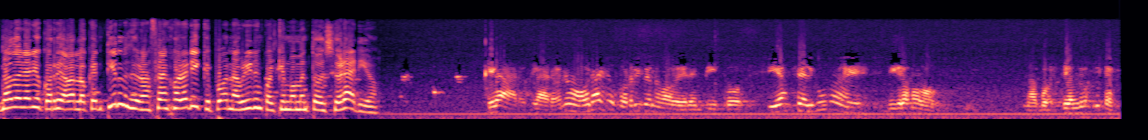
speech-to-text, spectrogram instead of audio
no de horario corrido. A ver, lo que entiendo es de una franja horaria y que puedan abrir en cualquier momento de ese horario. Claro, claro. No, horario corrido no va a haber en pico. Si hace alguno es, digamos, una cuestión lógica que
